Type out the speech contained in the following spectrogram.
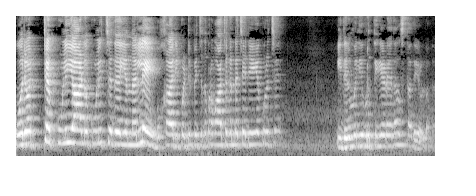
ഒരൊറ്റ കുളിയാണ് കുളിച്ചത് എന്നല്ലേ ബുഖാരി പഠിപ്പിച്ചത് പ്രവാചകന്റെ ചര്യയെ കുറിച്ച് ഇതിനും വലിയ വൃത്തികേടേത അവസ്ഥതയുള്ളത്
